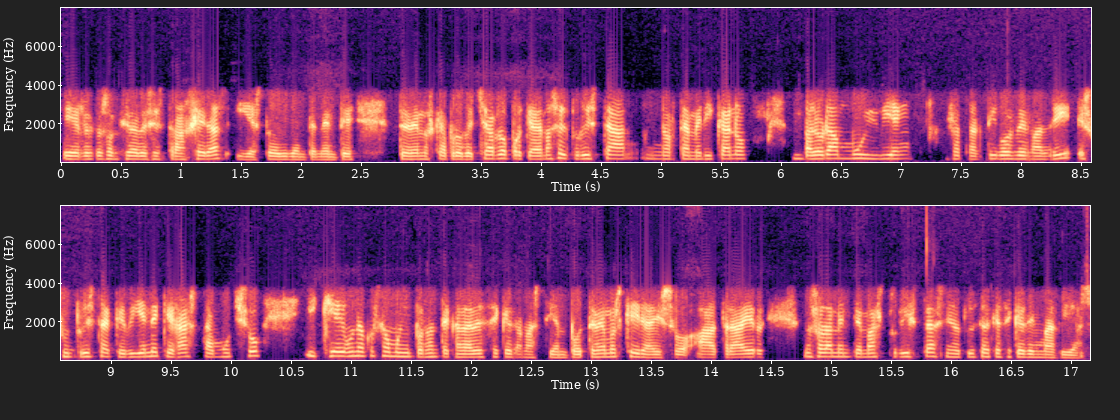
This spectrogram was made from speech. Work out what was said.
Eh, el resto son ciudades extranjeras y esto evidentemente tenemos que aprovecharlo porque además el turista norteamericano valora muy bien los atractivos de Madrid. Es un turista que viene, que gasta mucho y que una cosa muy importante, cada vez se queda más tiempo. Tenemos que ir a eso, a atraer no solamente más turistas, sino turistas que se queden más días.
